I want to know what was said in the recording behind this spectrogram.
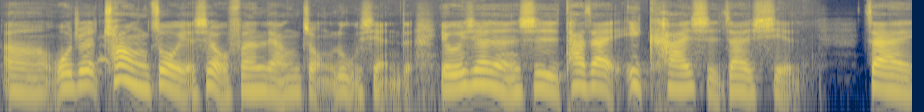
嗯，我觉得创作也是有分两种路线的。有一些人是他在一开始在写，在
